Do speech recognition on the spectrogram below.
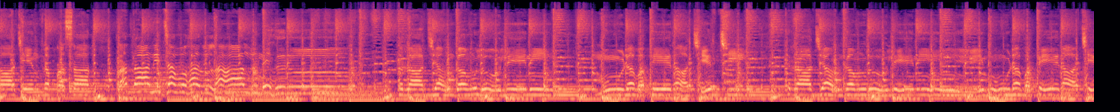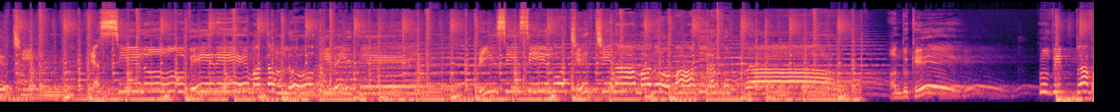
రాజేంద్ర ప్రసాద్ ప్రధాని జవహర్ లాల్ నెహ్రూ. రాజ్యాంగములో లేని మూడవ పేరా చేర్చి రాజ్యాంగంలో లేని మూడవ పేరా చేర్చి ఎస్సీలు వేరే మతంలోకి వెళితే బీసీసీలో చేర్చిన మనోవాదుల కుట్ర అందుకే విప్లవ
